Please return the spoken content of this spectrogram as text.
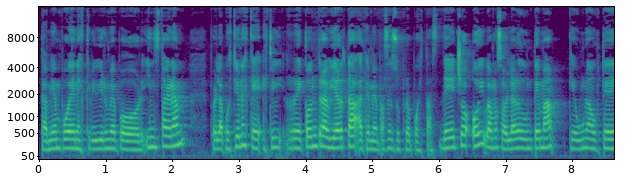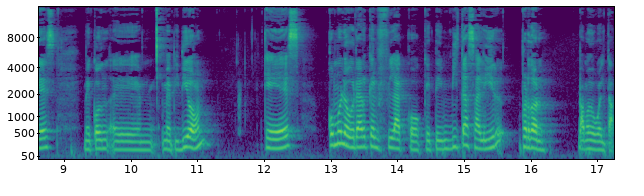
también pueden escribirme por Instagram, pero la cuestión es que estoy recontra abierta a que me pasen sus propuestas. De hecho, hoy vamos a hablar de un tema que una de ustedes me, eh, me pidió, que es cómo lograr que el flaco que te invita a salir, perdón, vamos de vuelta.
